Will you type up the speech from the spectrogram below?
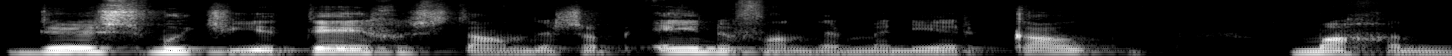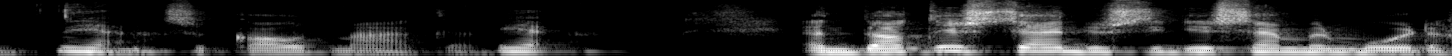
Dus moet je je tegenstanders op een of andere manier koud maken. Ja. Ze koud maken. Ja. En dat is, zijn dus die decembermoorden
